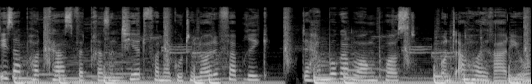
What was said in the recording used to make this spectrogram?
Dieser Podcast wird präsentiert von der Gute-Leute-Fabrik, der Hamburger Morgenpost und Ahoi Radio.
